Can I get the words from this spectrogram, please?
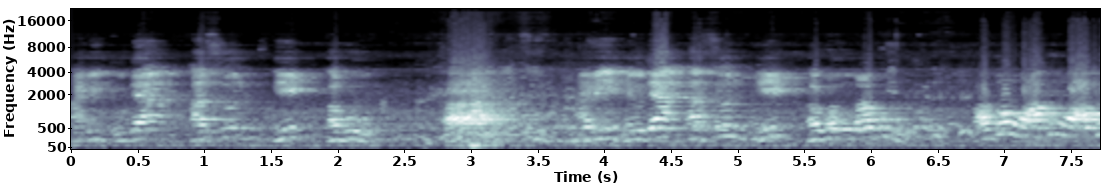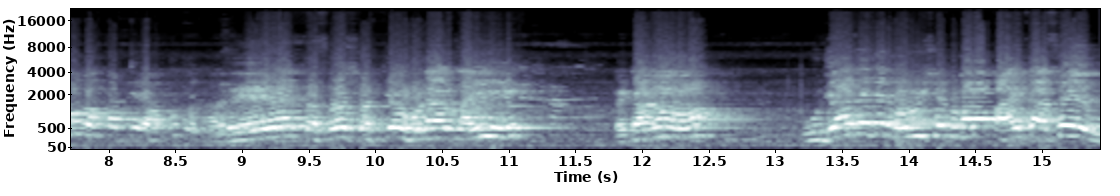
आम्ही उद्या हसून बघू. हा? आम्ही उद्या हसून हीट बघू. वागू. वागू वागू वागू बघतात ते वागू. अरे तसं शक्य होणार नाही. बेटानो उद्याचं जर भविष्य तुम्हाला पाहायचं असेल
